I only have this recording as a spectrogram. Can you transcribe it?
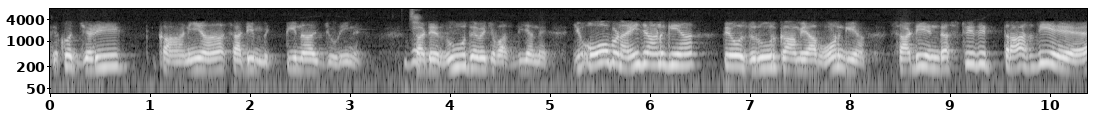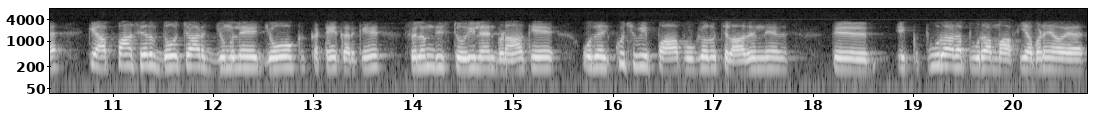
ਦੇਖੋ ਜਿਹੜੀ ਕਹਾਣੀਆਂ ਸਾਡੀ ਮਿੱਟੀ ਨਾਲ ਜੁੜੀ ਨੇ। ਸਾਡੇ ਰੂਹ ਦੇ ਵਿੱਚ ਵਸਦੀਆਂ ਨੇ। ਜੇ ਉਹ ਬਣਾਈ ਜਾਣਗੀਆਂ ਤੇ ਉਹ ਜ਼ਰੂਰ ਕਾਮਯਾਬ ਹੋਣਗੀਆਂ। ਸਾਡੀ ਇੰਡਸਟਰੀ ਦੀ ਤਰਾਸਦੀ ਇਹ ਹੈ ਕਿ ਆਪਾਂ ਸਿਰਫ ਦੋ ਚਾਰ ਜੁਮਲੇ ਜੋਕ ਇਕੱਠੇ ਕਰਕੇ ਫਿਲਮ ਦੀ ਸਟੋਰੀ ਲਾਈਨ ਬਣਾ ਕੇ ਉਹਦੇ ਕੁਝ ਵੀ ਪਾਪ ਹੋ ਕੇ ਉਹਨੂੰ ਚਲਾ ਦਿੰਦੇ ਆ ਤੇ ਇੱਕ ਪੂਰਾ ਦਾ ਪੂਰਾ ਮਾਫੀਆ ਬਣਿਆ ਹੋਇਆ ਹੈ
